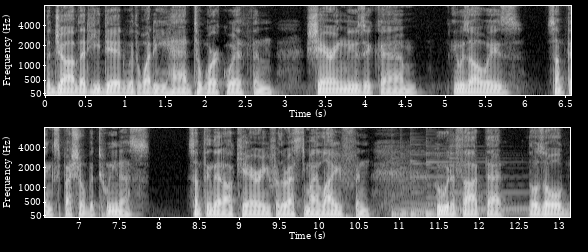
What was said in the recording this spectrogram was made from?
The job that he did with what he had to work with and sharing music. Um, it was always something special between us, something that I'll carry for the rest of my life. And who would have thought that those old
